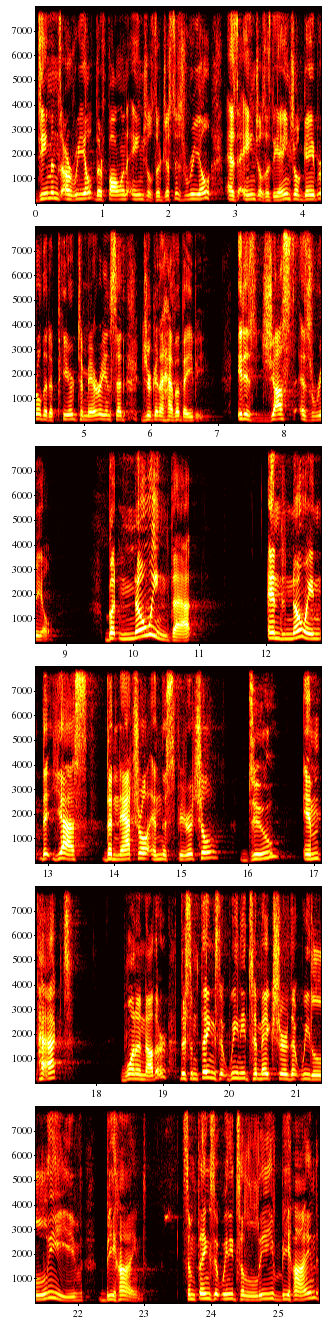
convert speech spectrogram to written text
Demons are real. They're fallen angels. They're just as real as angels, as the angel Gabriel that appeared to Mary and said, You're going to have a baby. It is just as real. But knowing that and knowing that, yes, the natural and the spiritual do impact one another, there's some things that we need to make sure that we leave behind. Some things that we need to leave behind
